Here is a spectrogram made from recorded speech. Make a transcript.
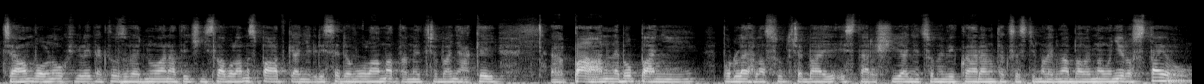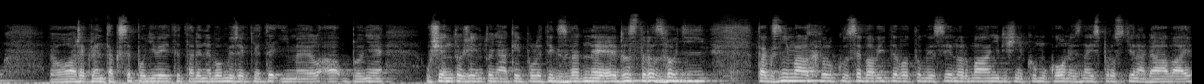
třeba mám volnou chvíli, tak to zvednu a na ty čísla volám zpátky a někdy se dovolám a tam je třeba nějaký pán nebo paní, podle hlasu třeba i, starší a něco mi vykládá, no tak se s těma lidma bavím a oni roztajou. Jo, a řeknu jim, tak se podívejte tady, nebo mi řekněte e-mail a úplně už jen to, že jim to nějaký politik zvedne, je dost rozhodí. Pak s nima chvilku se bavíte o tom, jestli je normální, když někomu, koho neznají, prostě nadávají.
